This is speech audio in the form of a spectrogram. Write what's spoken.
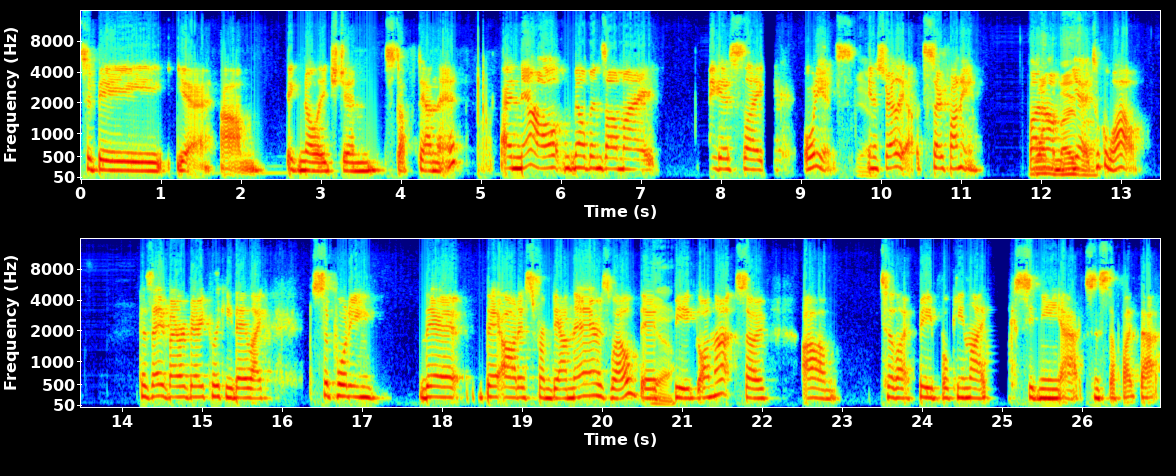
to be, yeah, um, acknowledged and stuff down there. And now Melbourne's are my biggest like audience Yeah. in Australia. It's so funny. But um, yeah, it took a while because they're very, very clicky. They like supporting their their artists from down there as well. They're Yeah. big on that. So um, to like be booking like Sydney acts and stuff like that.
